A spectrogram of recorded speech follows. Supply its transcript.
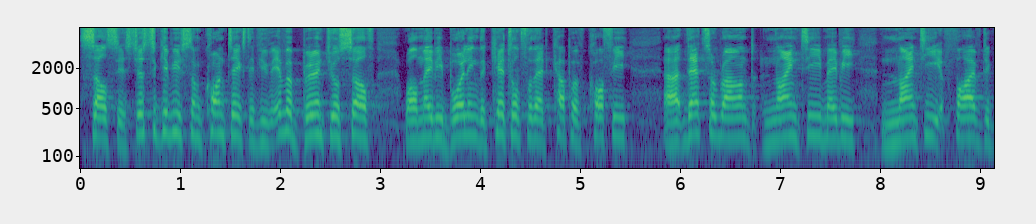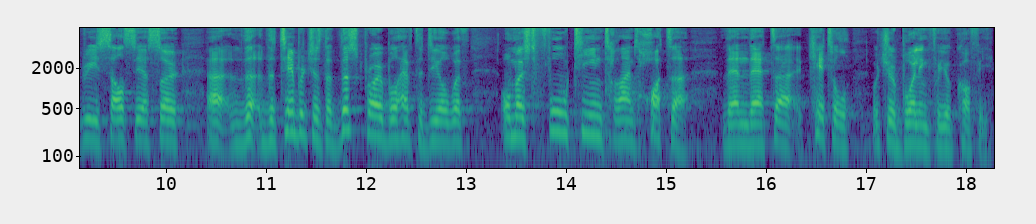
Celsius. Just to give you some context, if you've ever burnt yourself while maybe boiling the kettle for that cup of coffee, uh, that's around 90, maybe 95 degrees Celsius. So uh, the, the temperatures that this probe will have to deal with almost 14 times hotter than that uh, kettle which you're boiling for your coffee.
